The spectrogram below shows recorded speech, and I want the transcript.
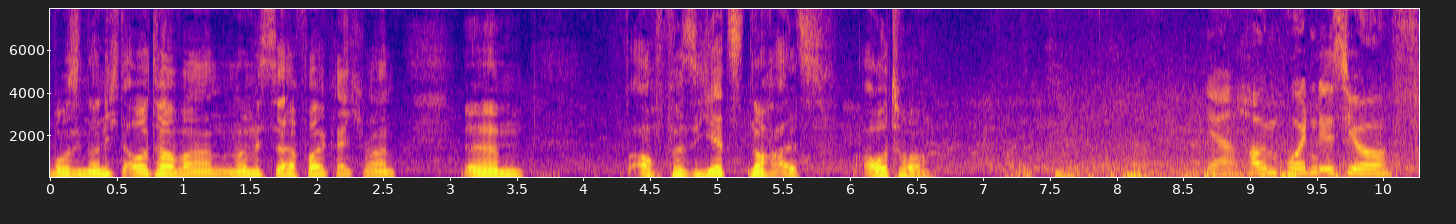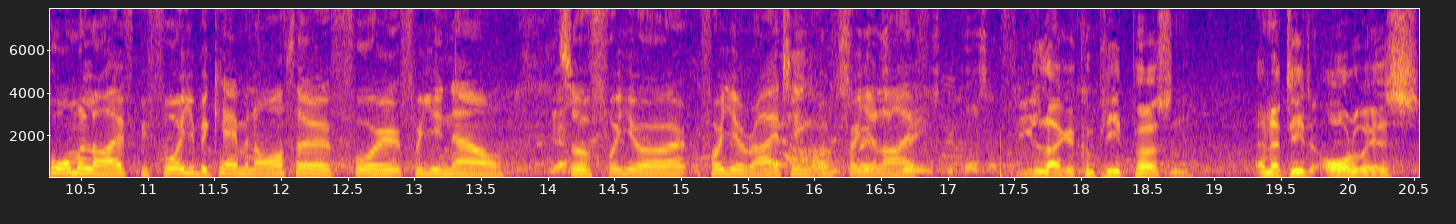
wo Sie noch nicht Autor waren und noch nicht so erfolgreich waren, ähm, auch für Sie jetzt noch als Autor? Yeah, how important is your former life before you became an author for, for you now? So for your for your writing or for your life? because I feel like a complete person, and I did always,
